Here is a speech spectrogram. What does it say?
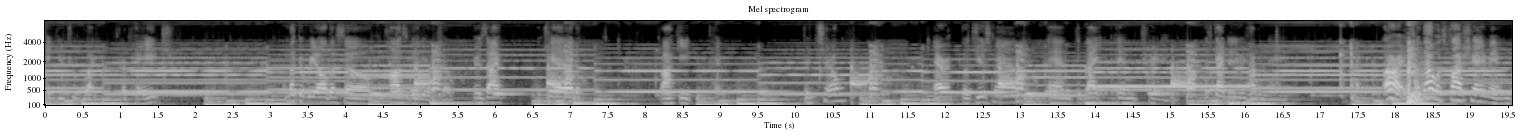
Take you to, like, their page. I'm not gonna read all this, so pause the video. Uh-huh. So, here's Zach, the kid, Rocky, Pinchel, uh-huh. Eric, the juice man, uh-huh. and the knight in training. This guy didn't even have a name. Alright, so that was Flash Gaming.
